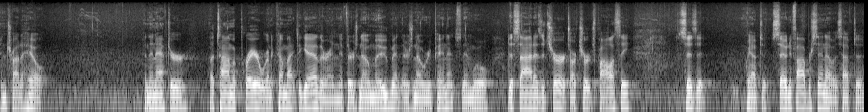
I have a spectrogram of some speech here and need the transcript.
and try to help and then after a time of prayer, we're going to come back together. And if there's no movement, there's no repentance, then we'll decide as a church. Our church policy says that we have to, 75% of us have to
